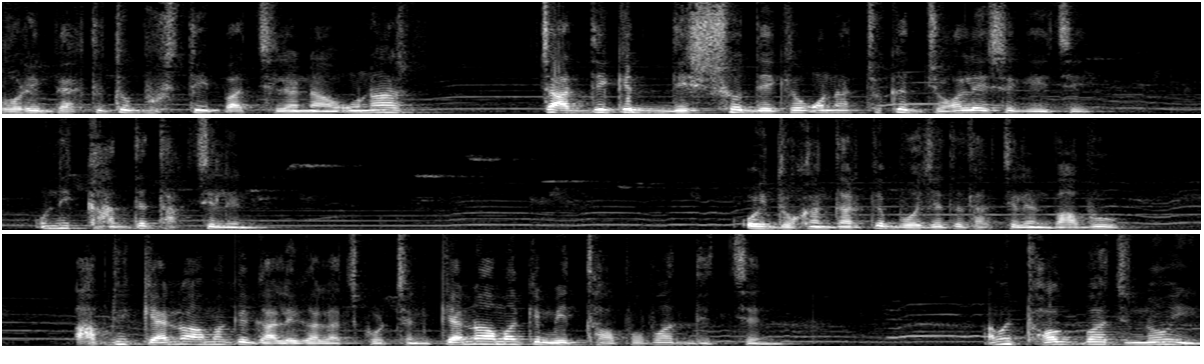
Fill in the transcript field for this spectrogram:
গরিব ব্যক্তি তো বুঝতেই পারছিলেন না, ওনার চারদিকের দৃশ্য দেখে ওনার চোখে জল এসে গিয়েছে। উনি কাঁদতে থাকছিলেন। ওই দোকানদারকে বোঝাতে থাকছিলেন, বাবু, আপনি কেন আমাকে গালিগালাজ করছেন? কেন আমাকে মিথ্যা অপবাদ দিচ্ছেন? আমি ঠকবাজ নই।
